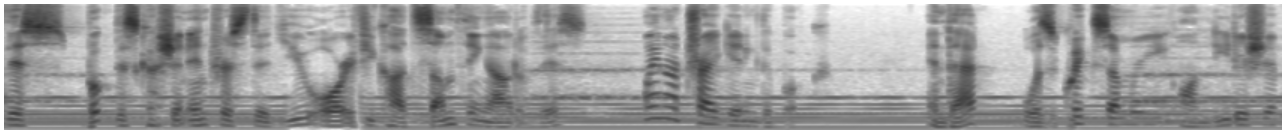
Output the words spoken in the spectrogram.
this book discussion interested you, or if you got something out of this, why not try getting the book? And that was a quick summary on leadership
